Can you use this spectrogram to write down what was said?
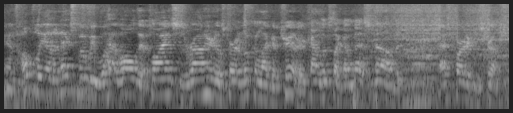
And hopefully on the next movie, we'll have all the appliances around here, and it'll start looking like a trailer. It kind of looks like a mess now, but that's part of construction.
